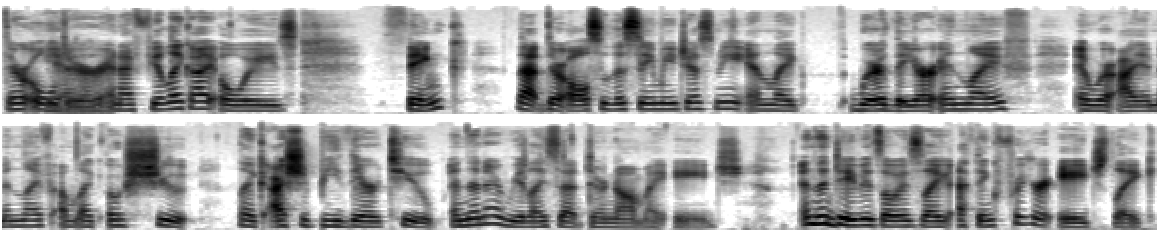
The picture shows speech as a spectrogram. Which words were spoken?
They're older Yeah. and I feel like I always think that they're also the same age as me and like where they are in life and where I am in life, I'm like, "Oh shoot, like I should be there too." And then I realize that they're not my age. And then David's always like, "I think for your age like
